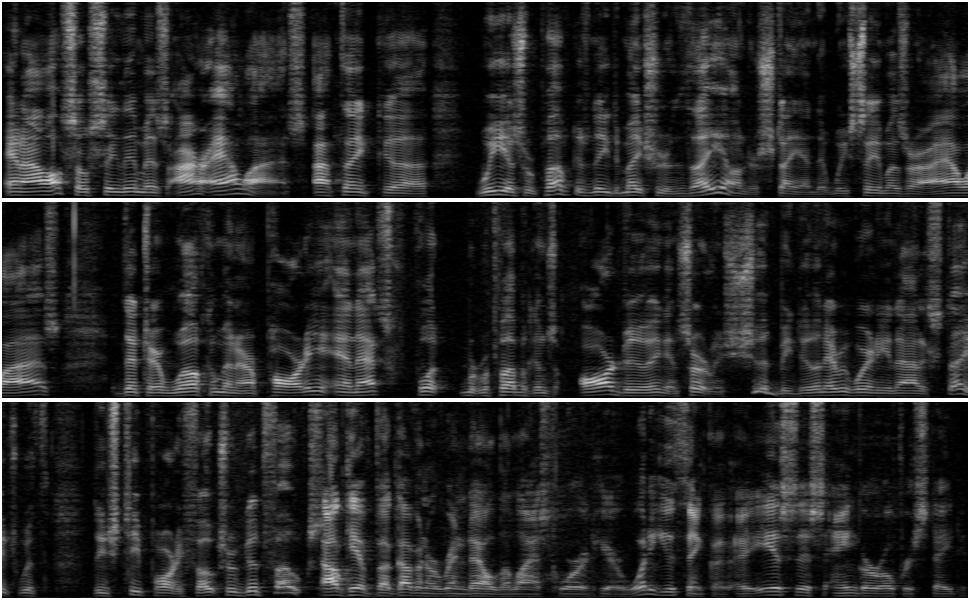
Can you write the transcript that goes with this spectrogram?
and I also see them as our allies. I think uh, we as Republicans need to make sure they understand that we see them as our allies, that they're welcome in our party, and that's what Republicans are doing and certainly should be doing everywhere in the United States with these Tea Party folks who are good folks. I'll give uh, Governor Rendell the last word here. What do you think? Uh, is this anger overstated?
